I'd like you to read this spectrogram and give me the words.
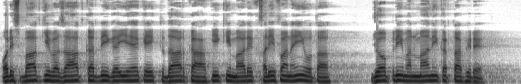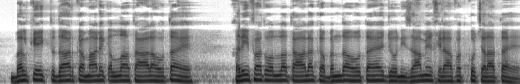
اور اس بات کی وضاحت کر دی گئی ہے کہ اقتدار کا حقیقی مالک خلیفہ نہیں ہوتا جو اپنی منمانی کرتا پھرے۔ بلکہ اقتدار کا مالک اللہ تعالی ہوتا ہے۔ خلیفہ تو اللہ تعالیٰ کا بندہ ہوتا ہے جو نظام خلافت کو چلاتا ہے۔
